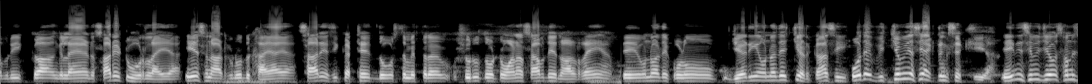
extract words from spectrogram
ਅਮਰੀਕਾ ਇੰਗਲੈਂਡ ਸਾਰੇ ਟੂਰ ਲਾਏ ਆ। ਇਸ ਨਾਟਕ ਨੂੰ ਦਿਖਾਇਆ ਆ। ਸਾਰੇ ਅਸੀਂ ਇਕੱਠੇ ਦੋਸਤ ਮਿੱਤਰ ਸ਼ੁਰੂ ਤੋਂ ਟਵਾਣਾ ਸਾਹਿਬ ਦੇ ਨਾਲ ਰਹੇ ਆ। ਤੇ ਉਹਨਾਂ ਦੇ ਕੋਲੋਂ ਜਿਹੜੀਆਂ ਉਹਨਾਂ ਦੇ ਝਿੜਕਾਂ ਸੀ ਉਹਦੇ ਵਿੱਚੋਂ ਵੀ ਅਸੀਂ ਐਕਟਿੰਗ ਸਿੱਖੀ ਆ। ਇਹ ਨਹੀਂ ਸੀ ਵੀ ਜੇ ਸਾਨੂੰ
